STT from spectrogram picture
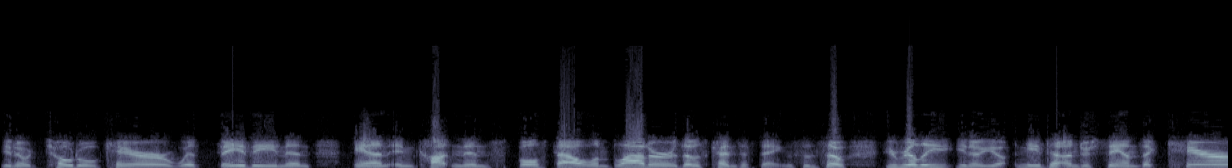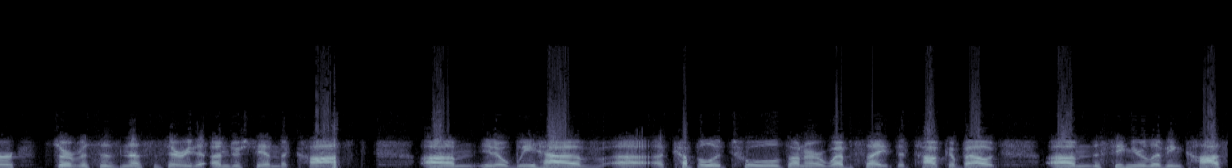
you know, total care with bathing and, and incontinence, both bowel and bladder, those kinds of things. And so you really, you know, you need to understand the care services necessary to understand the cost. Um, you know, we have uh, a couple of tools on our website that talk about um, the senior living cost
